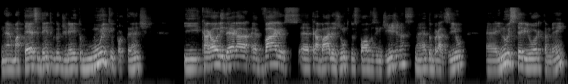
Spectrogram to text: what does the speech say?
né? uma tese dentro do direito muito importante. E Carol lidera é, vários é, trabalhos junto dos povos indígenas né, do Brasil é, e no exterior também.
